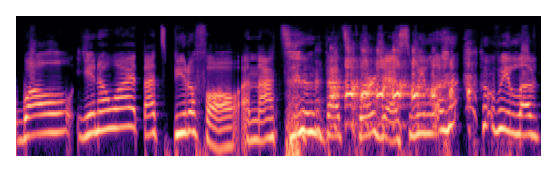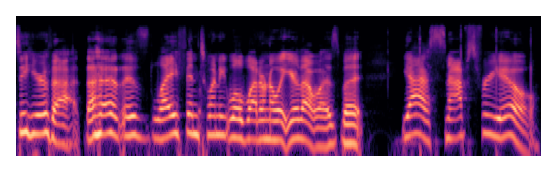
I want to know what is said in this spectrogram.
Well, you know what? That's beautiful, and that's that's gorgeous. we lo- we love to hear that. That is life in twenty. Well, I don't know what year that was, but yeah, snaps for you. um,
